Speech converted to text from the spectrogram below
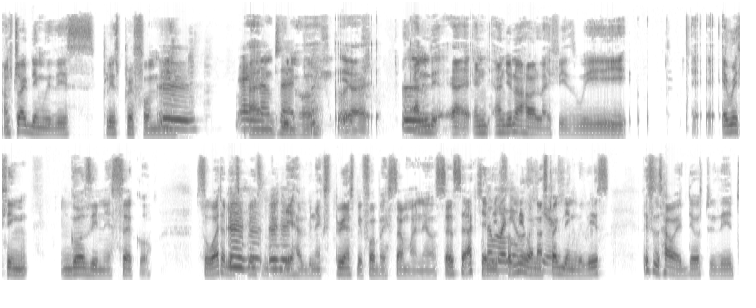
I'm struggling with this. Please pray for me. Mm. I and, love that. You know, yeah, mm. and uh, and and you know how life is. We everything goes in a circle. So what I'm mm-hmm, experiencing mm-hmm. today has been experienced before by someone else. So, so actually, someone for else, me, when I'm yes. struggling with this, this is how I dealt with it.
